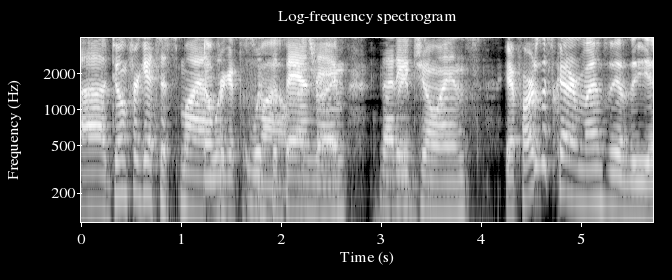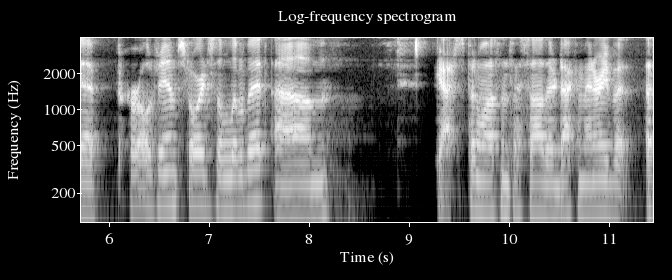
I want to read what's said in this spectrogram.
Uh, don't forget to smile. Don't was, forget to was the smile, band that's right. name that he joins. Yeah, part of this kind of reminds me of the uh, Pearl Jam story just a little bit. Um, gosh, it's been a while since I saw their documentary, but uh,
